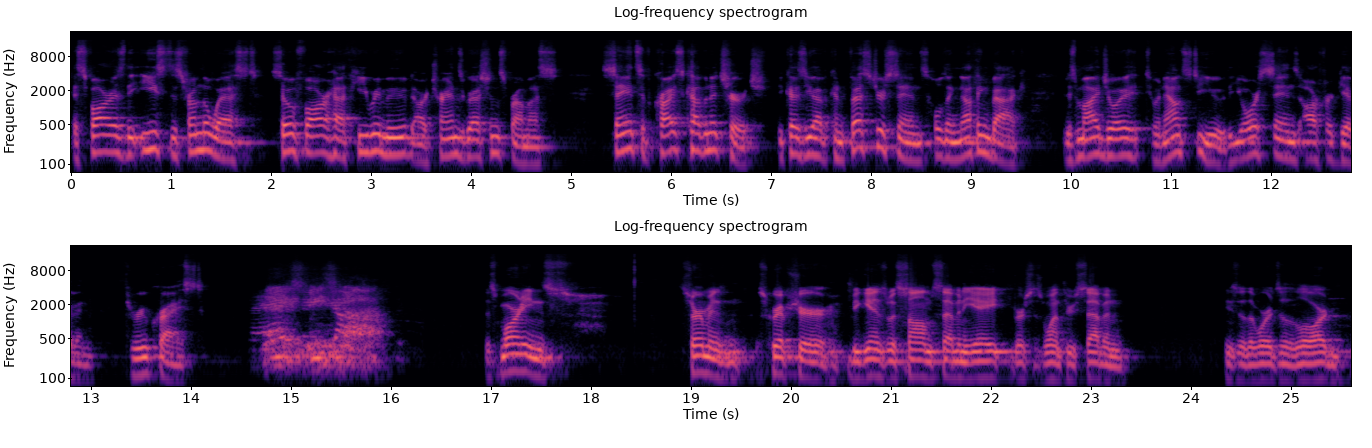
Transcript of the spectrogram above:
As far as the east is from the west, so far hath he removed our transgressions from us. Saints of Christ Covenant Church, because you have confessed your sins, holding nothing back, it is my joy to announce to you that your sins are forgiven through Christ. Thanks be to God. This morning's sermon scripture begins with Psalm 78, verses 1 through 7. These are the words of the Lord.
